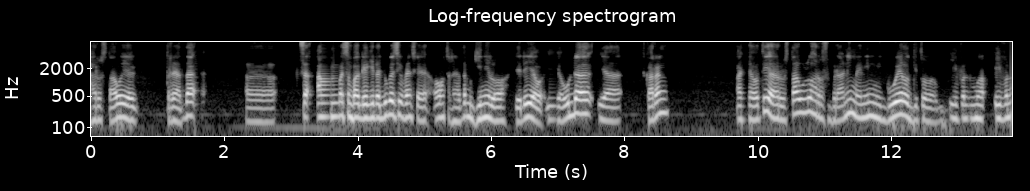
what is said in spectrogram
harus tahu ya ternyata eh, se- sama sebagai kita juga sih fans kayak oh ternyata begini loh. Jadi ya ya udah ya sekarang Ancelotti harus tahu lu harus berani mainin Miguel gitu loh. Even even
